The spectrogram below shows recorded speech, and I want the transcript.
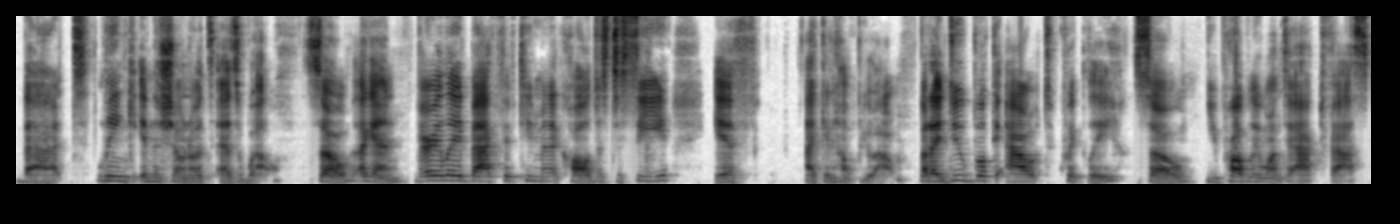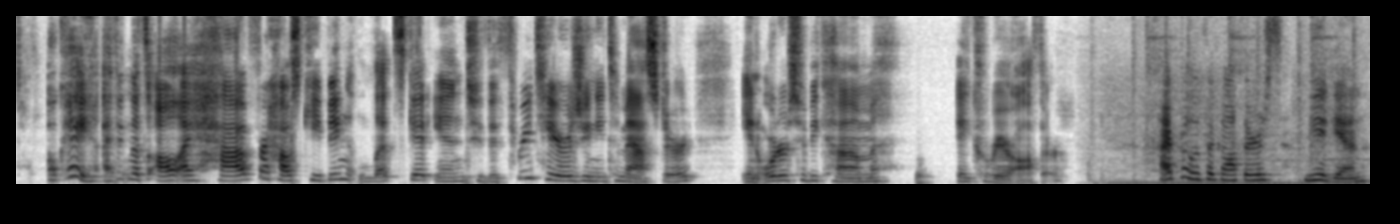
that link in the show notes as well. So again, very laid back 15 minute call just to see if I can help you out. But I do book out quickly, so you probably want to act fast. Okay, I think that's all I have for housekeeping. Let's get into the three tiers you need to master in order to become a career author. Hi, prolific authors. Me again.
